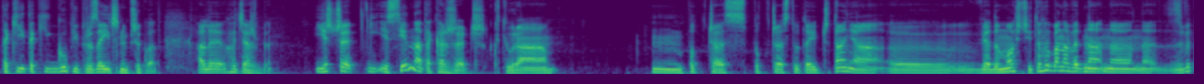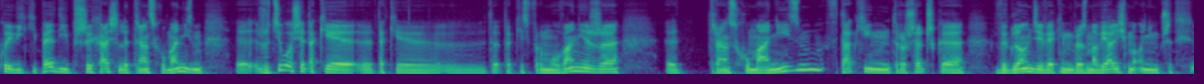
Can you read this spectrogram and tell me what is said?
taki, taki głupi, prozaiczny przykład, ale chociażby. Jeszcze jest jedna taka rzecz, która mm, podczas, podczas tutaj czytania yy, wiadomości, to chyba nawet na, na, na, zwykłej Wikipedii przy haśle transhumanizm yy, rzuciło się takie, yy, takie, te, takie sformułowanie, że transhumanizm w takim troszeczkę wyglądzie, w jakim rozmawialiśmy o nim przed,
